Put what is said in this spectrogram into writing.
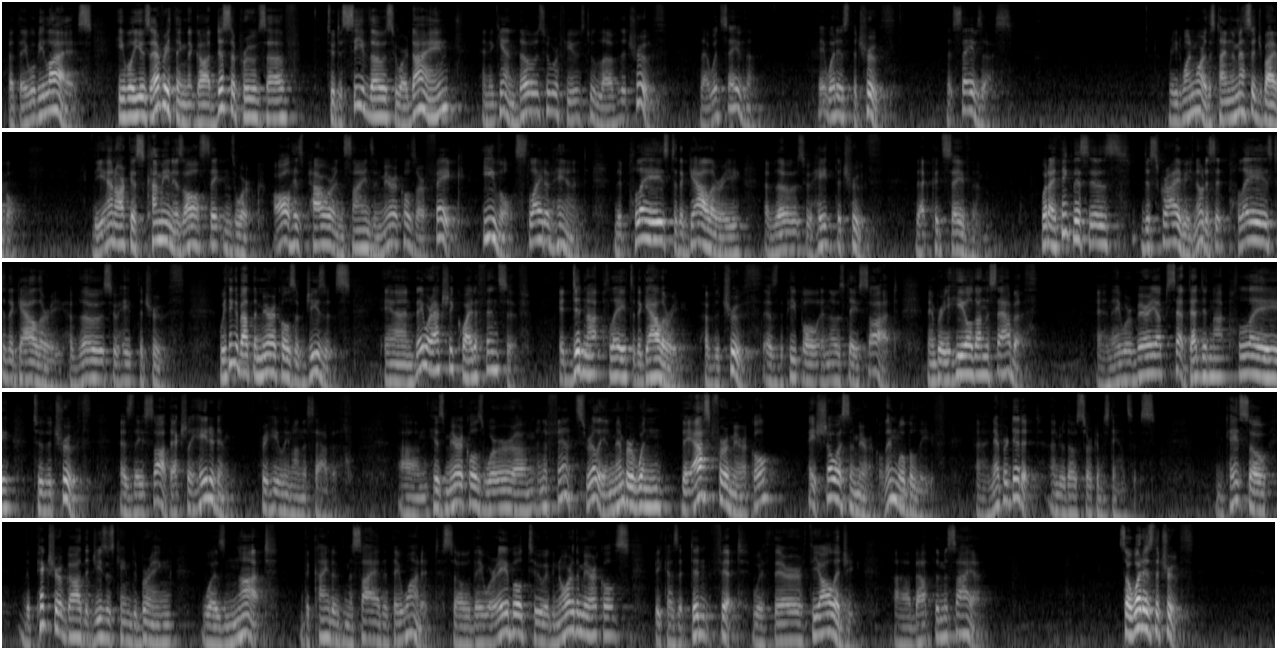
but they will be lies. He will use everything that God disapproves of to deceive those who are dying, and again, those who refuse to love the truth. That would save them. Okay, what is the truth that saves us? Read one more, this time the Message Bible. The anarchist's coming is all Satan's work. All his power and signs and miracles are fake, evil, sleight of hand that plays to the gallery of those who hate the truth that could save them. What I think this is describing, notice it plays to the gallery of those who hate the truth. We think about the miracles of Jesus, and they were actually quite offensive. It did not play to the gallery of the truth as the people in those days saw it. Remember, he healed on the Sabbath, and they were very upset. That did not play to the truth as they saw it. They actually hated him for healing on the Sabbath. Um, his miracles were um, an offense, really. And remember, when they asked for a miracle, hey, show us a miracle, then we'll believe. Uh, never did it under those circumstances. Okay, so the picture of God that Jesus came to bring was not the kind of Messiah that they wanted. So they were able to ignore the miracles because it didn't fit with their theology uh, about the Messiah. So, what is the truth?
